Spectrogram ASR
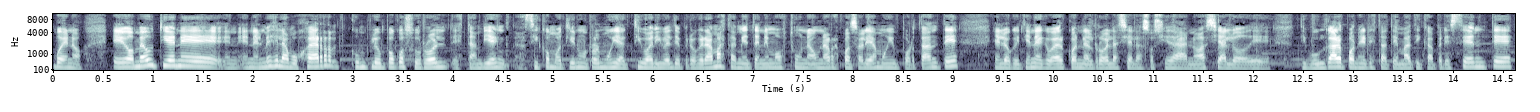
Bueno, eh, Omeu tiene, en, el mes de la mujer, cumple un poco su rol, también, así como tiene un rol muy activo a nivel de programas, también tenemos una, una responsabilidad muy importante en lo que tiene que ver con el rol hacia la sociedad, ¿no? hacia lo de divulgar, poner esta temática presente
